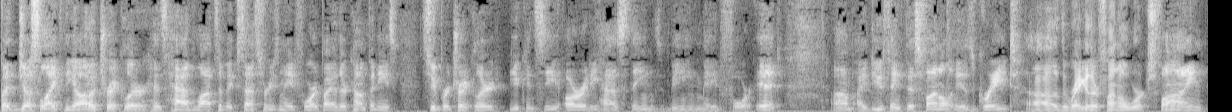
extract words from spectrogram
But just like the Auto Trickler has had lots of accessories made for it by other companies, Super Trickler, you can see, already has things being made for it. Um, I do think this funnel is great. Uh, the regular funnel works fine.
